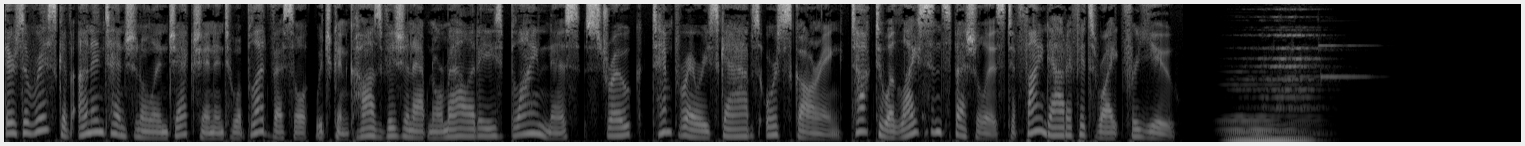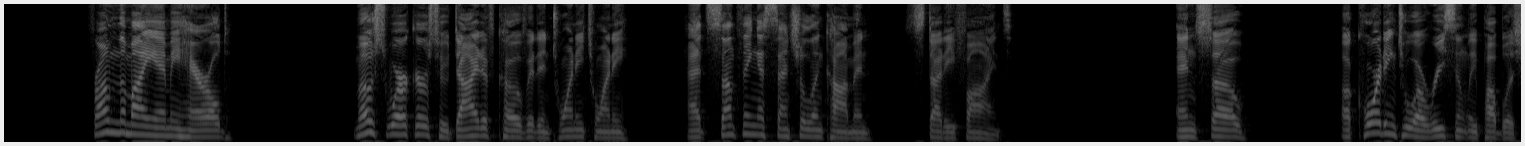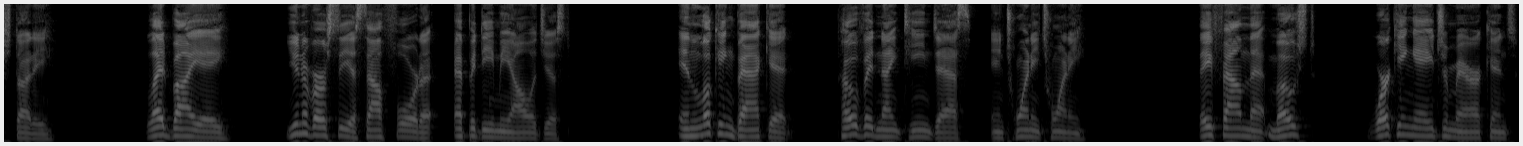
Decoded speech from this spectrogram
There's a risk of unintentional injection into a blood vessel, which can cause vision abnormalities, blindness, stroke, temporary scabs, or scarring. Talk to a licensed specialist to find out if it's right for you. From the Miami Herald Most workers who died of COVID in 2020 had something essential in common, study finds. And so, according to a recently published study led by a University of South Florida epidemiologist, in looking back at COVID 19 deaths in 2020, they found that most working age Americans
